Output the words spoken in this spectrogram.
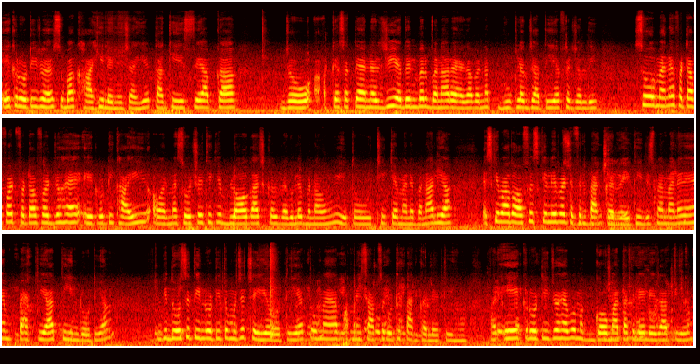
एक रोटी जो है सुबह खा ही लेनी चाहिए ताकि इससे आपका जो आप कह सकते हैं एनर्जी है दिन भर बना रहेगा वरना भूख लग जाती है फिर जल्दी। सो so, मैंने फटाफट फटाफट जो है एक रोटी खाई और मैं सोच रही थी कि ब्लॉग आजकल रेगुलर बनाऊँगी तो ठीक है मैंने बना लिया। इसके बाद ऑफ़िस के लिए मैं टिफ़िन पैक कर रही थी जिसमें मैंने पैक किया तीन रोटियाँ क्योंकि दो से तीन रोटी तो मुझे चाहिए होती है तो मैं अपने हिसाब से रोटी पैक कर लेती हूँ। और एक रोटी जो है वो मैं गौ माता के लिए ले जाती हूँ।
